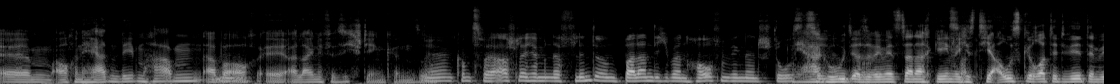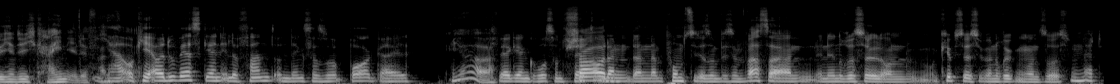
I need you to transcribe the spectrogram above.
ähm, auch ein Herdenleben haben, aber Mhm. auch äh, alleine für sich stehen können. So. Ja, dann kommen zwei Arschlöcher mit einer Flinte und ballern dich über den Haufen wegen deinen Stoß. Ja, gut, also wenn wir jetzt danach gehen, Zack. welches Tier ausgerottet wird, dann will ich natürlich kein Elefant. Ja, sein. okay, aber du wärst gern Elefant und denkst ja so, boah, geil. Ja. Ich wäre gern groß und fett. Schau, dann, dann, dann pumpst du dir so ein bisschen Wasser in den Rüssel und kippst es über den Rücken und so. Ist nett.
